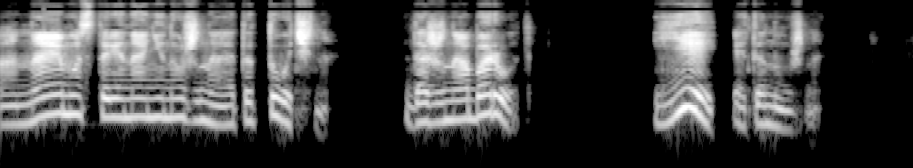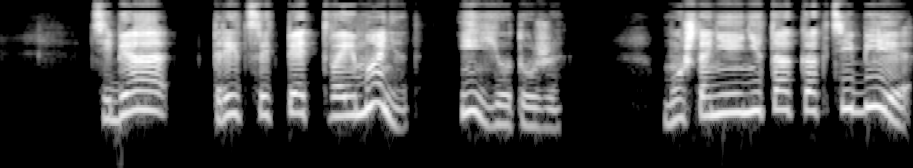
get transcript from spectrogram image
Она ему, старина, не нужна, это точно. Даже наоборот. Ей это нужно. Тебя тридцать пять твои манят, и ее тоже. Может, они и не так, как тебе,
